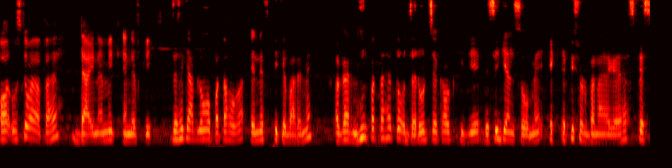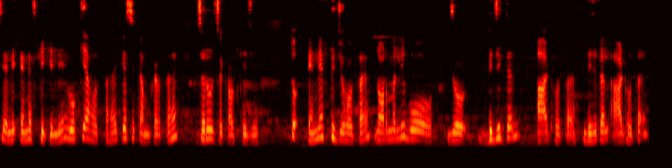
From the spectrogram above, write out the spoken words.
और उसके बाद आता है डायनामिक एनएफटी जैसे कि आप लोगों को पता होगा एन के बारे में। अगर नहीं पता है तो ज़रूर चेकआउट कीजिए बेसिक ज्ञान शो में एक एपिसोड बनाया गया है स्पेशली एनएफटी के लिए। वो क्या होता है, कैसे काम करता है, ज़रूर चेकआउट कीजिए। तो एनएफटी जो होता है नॉर्मली वो जो डिजिटल आर्ट होता है डिजिटल आर्ट होता है,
